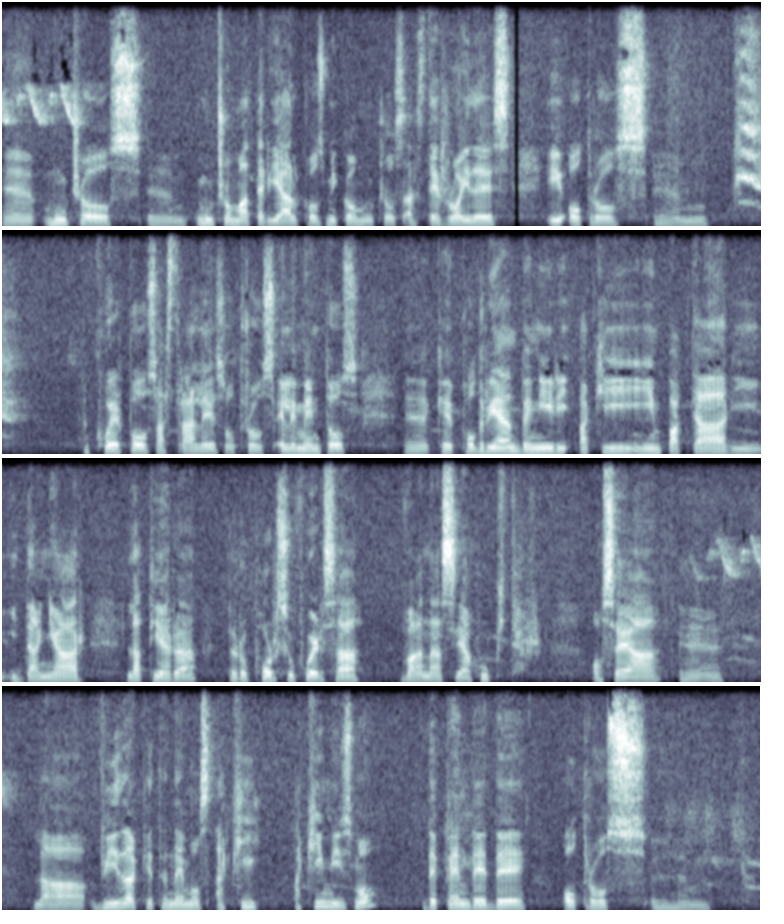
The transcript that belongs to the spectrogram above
eh, muchos, eh, mucho material cósmico, muchos asteroides y otros em, cuerpos astrales, otros elementos eh, que podrían venir aquí y impactar y, dañar la Tierra, pero por su fuerza van hacia Júpiter. O sea, la vida que tenemos aquí, aquí mismo, depende de otros, em,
